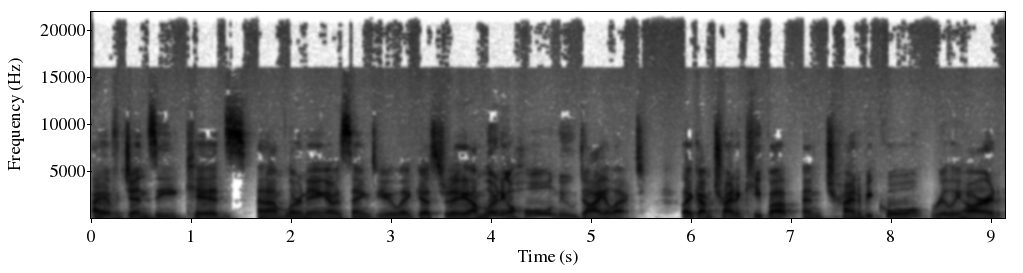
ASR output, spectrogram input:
i have gen z kids and i'm learning i was saying to you like yesterday i'm learning a whole new dialect. Like i'm trying to keep up and trying to be cool really hard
